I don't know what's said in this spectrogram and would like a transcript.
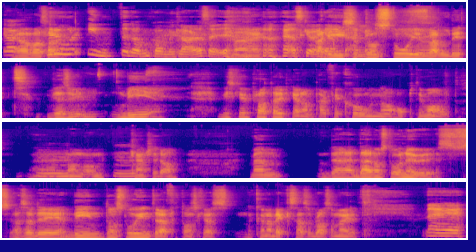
Jag, Jag tror inte de kommer klara sig. Nej. jag ska Ja, vara är helt så, de står ju väldigt... Vi, alltså, vi, vi, ska ju prata lite grann om perfektion och optimalt Mm. någon gång. Mm. Kanske idag. Men där, där de står nu, alltså det, det, är- de står ju inte där för att de ska kunna växa så bra som möjligt. Nej,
